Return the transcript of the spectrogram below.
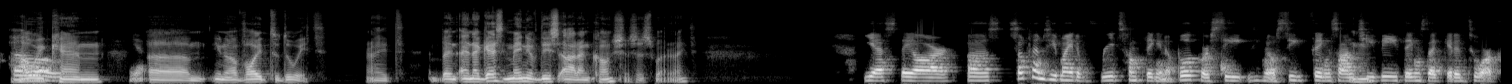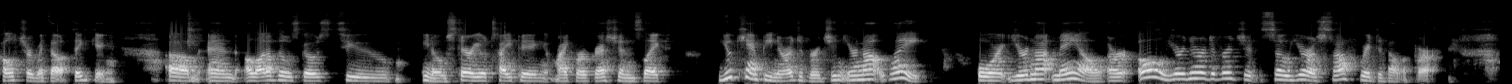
how oh, we can, yeah. um, you know, avoid to do it, right? And I guess many of these are unconscious as well, right? Yes they are. Uh, sometimes you might have read something in a book or see you know see things on mm-hmm. tv things that get into our culture without thinking. Um, and a lot of those goes to you know stereotyping microaggressions like you can't be neurodivergent you're not white or you're not male or oh you're neurodivergent so you're a software developer.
